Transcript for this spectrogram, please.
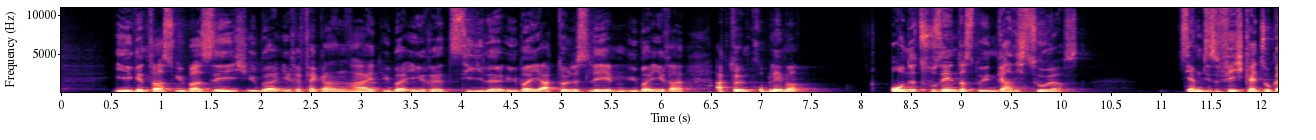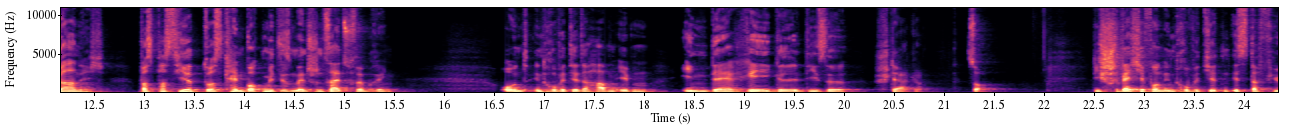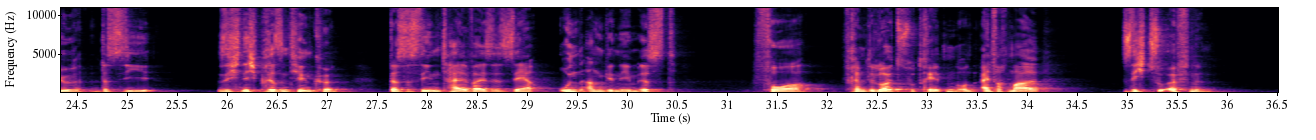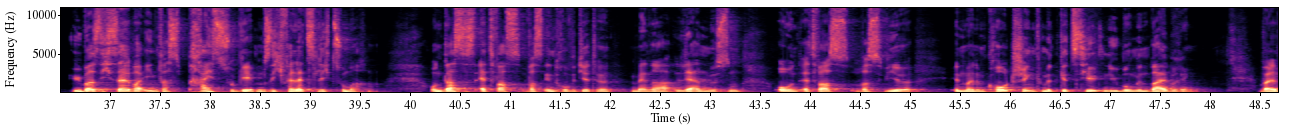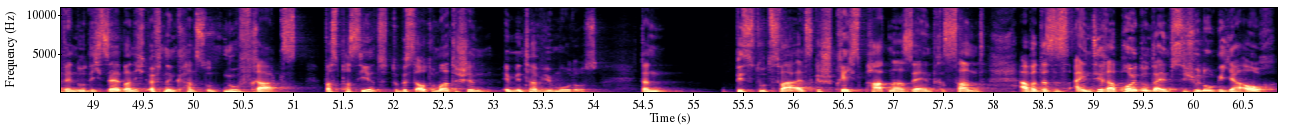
irgendwas über sich, über ihre Vergangenheit, über ihre Ziele, über ihr aktuelles Leben, über ihre aktuellen Probleme, ohne zu sehen, dass du ihnen gar nicht zuhörst. Sie haben diese Fähigkeit so gar nicht. Was passiert? Du hast keinen Bock, mit diesen Menschen Zeit zu verbringen. Und Introvertierte haben eben in der Regel diese Stärke. So. Die Schwäche von Introvertierten ist dafür, dass sie sich nicht präsentieren können. Dass es ihnen teilweise sehr unangenehm ist, vor fremde Leute zu treten und einfach mal sich zu öffnen, über sich selber irgendwas preiszugeben, sich verletzlich zu machen. Und das ist etwas, was introvertierte Männer lernen müssen und etwas, was wir in meinem Coaching mit gezielten Übungen beibringen. Weil wenn du dich selber nicht öffnen kannst und nur fragst, was passiert, du bist automatisch in, im Interviewmodus. Dann bist du zwar als Gesprächspartner sehr interessant, aber das ist ein Therapeut und ein Psychologe ja auch.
